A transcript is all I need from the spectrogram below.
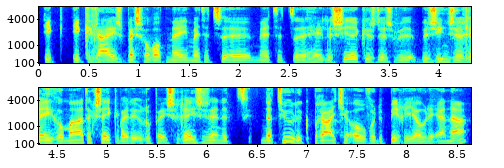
ik, ik reis best wel wat mee met het, uh, met het uh, hele circus. Dus we, we zien ze regelmatig, zeker bij de Europese races. En het, natuurlijk praat je over de periode erna.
